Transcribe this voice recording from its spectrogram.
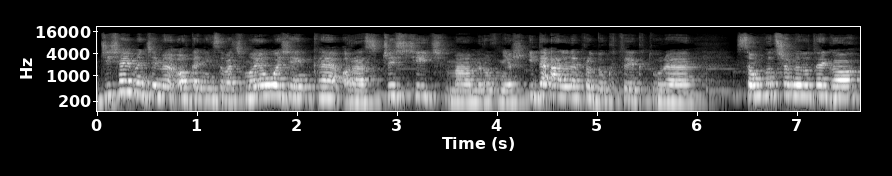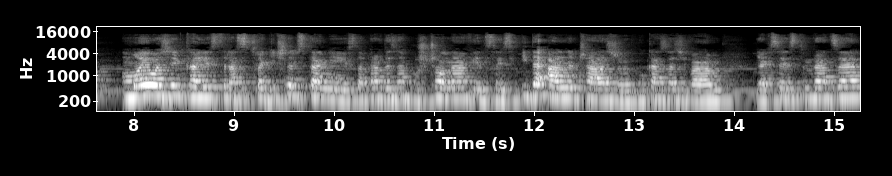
Dzisiaj będziemy organizować moją łazienkę oraz czyścić. Mam również idealne produkty, które są potrzebne do tego. Moja łazienka jest teraz w tragicznym stanie, jest naprawdę zapuszczona, więc to jest idealny czas, żeby pokazać Wam, jak sobie z tym radzę.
